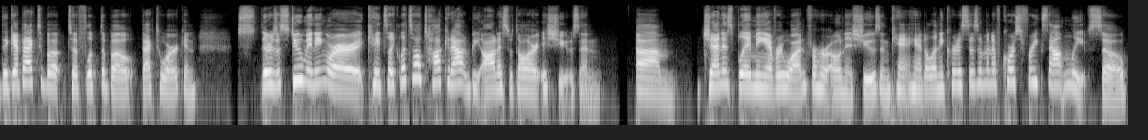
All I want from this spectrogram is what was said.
they get back to boat to flip the boat back to work and there's a stew meeting where Kate's like, let's all talk it out and be honest with all our issues. And um Jen is blaming everyone for her own issues and can't handle any criticism and of course freaks out and leaves. So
